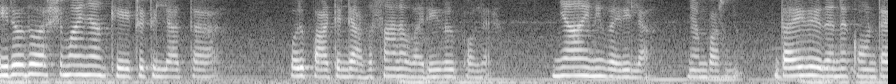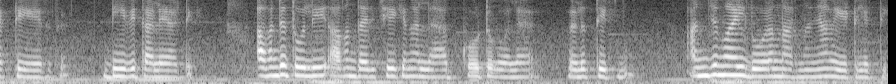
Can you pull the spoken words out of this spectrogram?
ഇരുപത് വർഷമായി ഞാൻ കേട്ടിട്ടില്ലാത്ത ഒരു പാട്ടിന്റെ അവസാന വരികൾ പോലെ. ഞാൻ ഇനി വരില്ല ഞാൻ പറഞ്ഞു. ദയവ് ചെയ്ത് എന്നെ കോണ്ടാക്ട് ചെയ്യരുത് ഡി വി തലയാട്ടി. അവന്റെ തൊലി അവൻ ധരിച്ചിരിക്കുന്ന ലാബ് കോട്ട് പോലെ വെളുത്തിരുന്നു. അഞ്ച് മൈൽ ദൂരം നടന്ന് ഞാൻ വീട്ടിലെത്തി.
